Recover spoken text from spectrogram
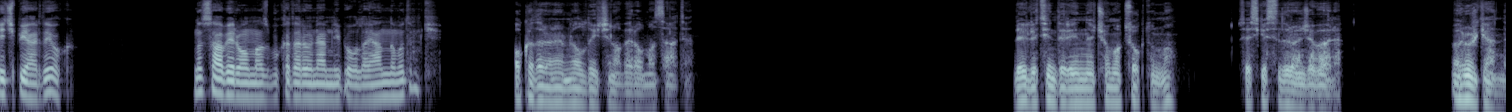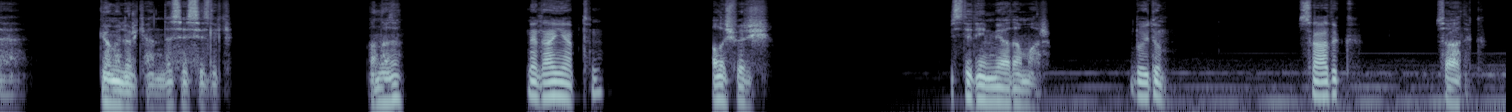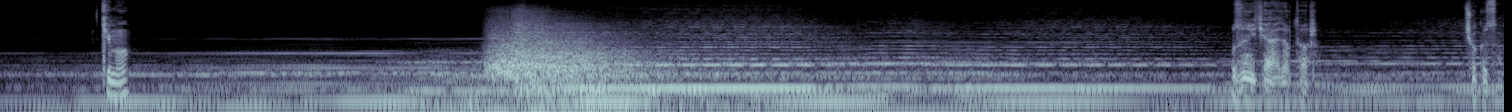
Hiçbir yerde yok. Nasıl haber olmaz bu kadar önemli bir olay anlamadım ki. O kadar önemli olduğu için haber olmaz zaten. Devletin derinine çomak soktun mu? Ses kesilir önce böyle. Ölürken de, gömülürken de sessizlik. Anladın? Neden yaptın? Alışveriş. İstediğim bir adam var. Duydum. Sadık. Sadık. Kim o? Uzun hikaye doktor. Çok uzun.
